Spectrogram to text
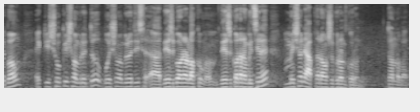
এবং একটি সুখী সমৃদ্ধ বৈষম্য বিরোধী দেশ গড়ার লক্ষ্য, দেশ গড়ার মিছিলে মিশনে আপনারা অংশগ্রহণ করুন। ধন্যবাদ।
